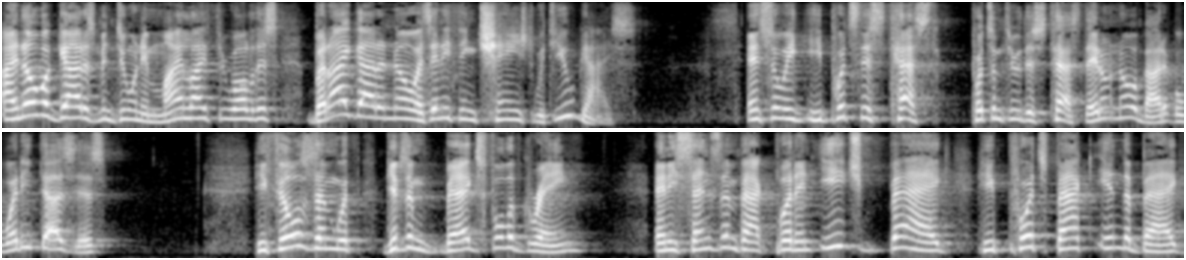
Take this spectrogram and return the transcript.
I know what God has been doing in my life through all of this, but I got to know has anything changed with you guys? And so he, he puts this test, puts them through this test. They don't know about it, but what he does is he fills them with, gives them bags full of grain and he sends them back. But in each bag, he puts back in the bag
